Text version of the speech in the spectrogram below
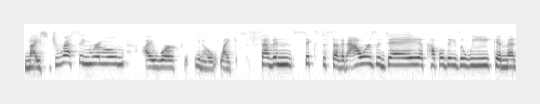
nice dressing room. I work, you know, like seven, six to seven hours a day, a couple days a week. And then,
